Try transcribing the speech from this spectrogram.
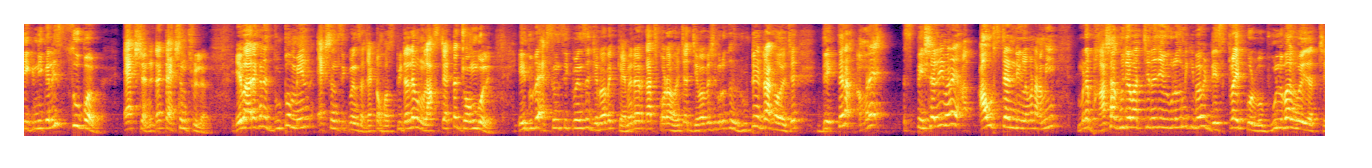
টেকনিক্যালি সুপার অ্যাকশন এটা একটা অ্যাকশন থ্রিলার এবার এখানে দুটো মেন অ্যাকশন সিকোয়েন্স আছে। একটা হসপিটালে এবং লাস্টে একটা জঙ্গলে। এই দুটো অ্যাকশন সিকোয়েন্সে যেভাবে ক্যামেরার কাজ করা হয়েছে আর যেভাবে সেগুলোকে রুটেড রাখা হয়েছে, দেখতে না মানে স্পেশালি মানে আউটস্ট্যান্ডিং মানে আমি মানে ভাষা খুঁজে পাচ্ছি না যে ওইগুলোকে আমি কীভাবে ডেসক্রাইব করব, ভুলভাল হয়ে যাচ্ছে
